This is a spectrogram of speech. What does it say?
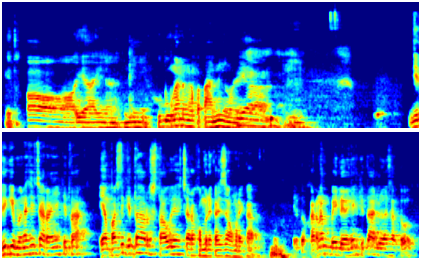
gitu. Oh iya iya, ini hubungan dengan petani loh ya. Iya. Jadi gimana sih caranya kita? Yang pasti kita harus tahu ya cara komunikasi sama mereka. Gitu. Karena bedanya kita adalah satu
